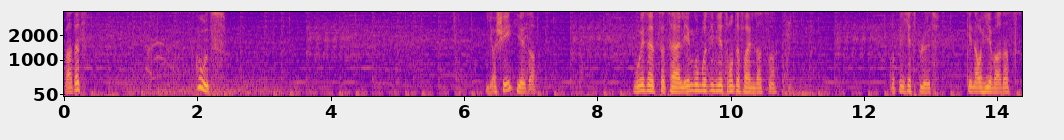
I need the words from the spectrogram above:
Wartet. Gut. Yoshi, hier ist er. Wo ist denn jetzt der Teil? Irgendwo muss ich mich jetzt runterfallen lassen. Oder bin ich jetzt blöd? Genau hier war das.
